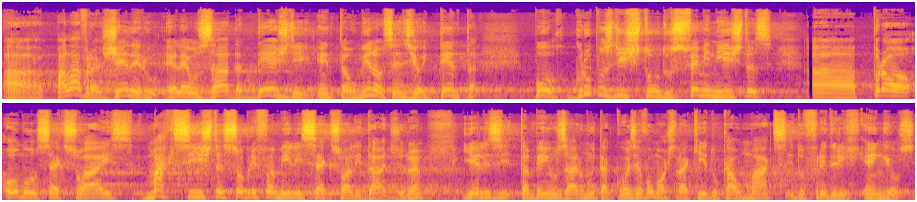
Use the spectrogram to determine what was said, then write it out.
A palavra gênero ela é usada desde então 1980 por grupos de estudos feministas, ah, pró-homossexuais, marxistas sobre família e sexualidade. Né? E eles também usaram muita coisa, eu vou mostrar aqui, do Karl Marx e do Friedrich Engels.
